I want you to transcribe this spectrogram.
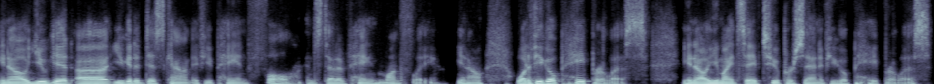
you know you get uh you get a discount if you pay in full instead of paying monthly you know what if you go paperless you know you might save 2% if you go paperless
